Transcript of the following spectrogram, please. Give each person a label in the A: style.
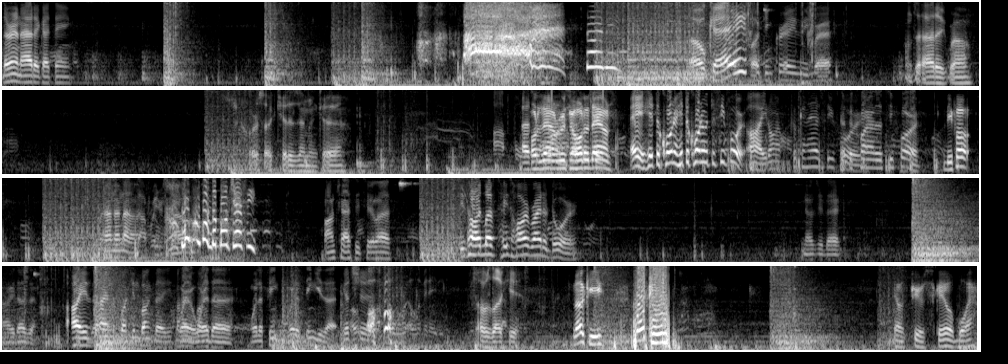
A: They're in attic, I think. Ah! Tiny!
B: Okay.
A: Fucking crazy, bruh.
B: One's an addict, bro. Of course, that kid is MK.
A: That's
C: Hold it down,
A: I'm
C: Rooster, hold it
A: That's
C: down.
A: Hey, hit the corner, hit the corner with the C4. Oh, you don't have to fucking have C4.
D: Hit the corner of the C4.
C: Default.
A: No, no, no.
E: Operators
A: On the bomb chassis!
D: Bomb chassis to your left.
A: He's hard left, he's hard right of door.
D: He knows you're there. No, he doesn't.
A: Oh, he's behind the fucking bunk bed. He's behind
D: Where,
A: the
D: where
A: bunk
D: the, where the thing, where the thingy's at?
A: Good shit. Oh.
E: four eliminated.
B: I was lucky.
C: Lucky. Lucky. That was pure skill, boy.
